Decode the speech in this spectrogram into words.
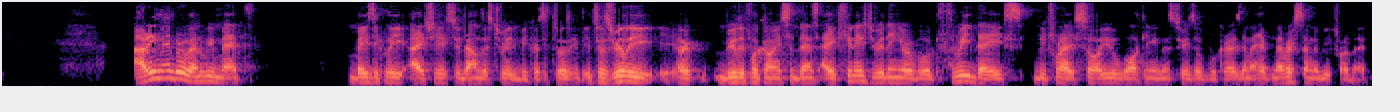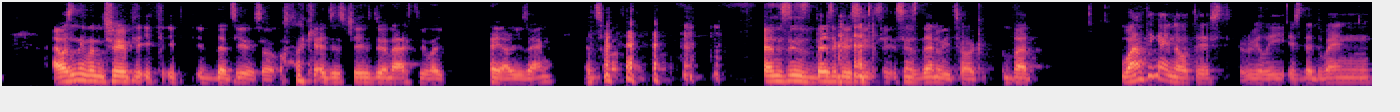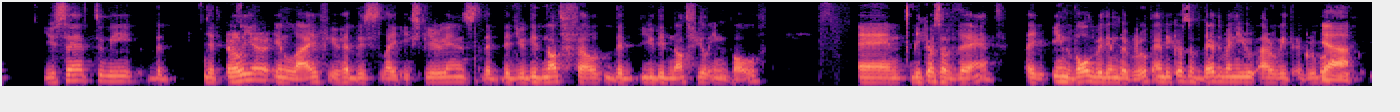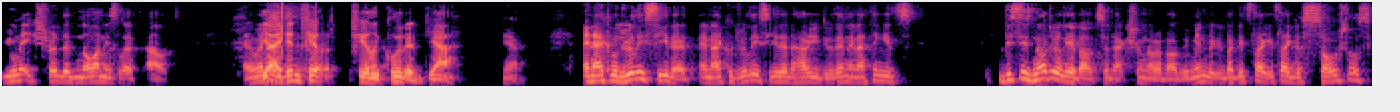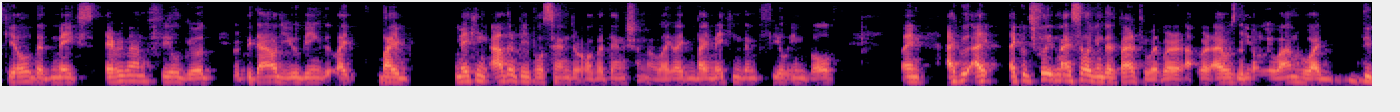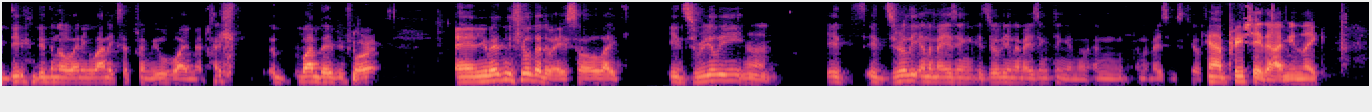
I remember when we met basically I chased you down the street because it was it, it, was really a beautiful coincidence. I finished reading your book three days before I saw you walking in the streets of Bucharest, and I have never seen you before that. I wasn't even sure if if, if, if that's you, so like I just chased you and asked you like, "Hey, are you Zen?" And so, and since basically since, since then we talk. But one thing I noticed really is that when you said to me that that earlier in life you had this like experience that, that you did not felt that you did not feel involved. And because of that like involved within the group. And because of that when you are with a group yeah. of people, you make sure that no one is left out. And when yeah I, I didn't feel feel included. Yeah. Yeah. And i could really see that. And i could really see that how you do that. And i think it's this is not really about seduction or about women but it's like it's like a social skill that makes everyone feel good. without you being like by making other people center of attention or like, like by making them feel involved. And I could I, I could feel it myself in that party where, where, where I was the mm-hmm. only one who I did, did, didn't know anyone except from you who I met like one day before. And you made me feel that way. So like it's really yeah. it's it's really an amazing it's really an amazing thing and, and an amazing skill. Yeah I appreciate that. I mean like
